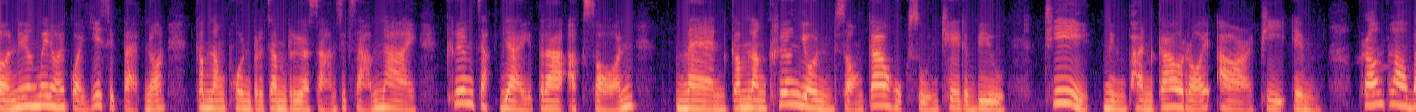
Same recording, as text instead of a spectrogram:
ต่อเนื่องไม่น้อยกว่า 28 นอตกำลังพลประจำเรือ 33 นาย เครื่องจักรใหญ่ตราอักษรแมนกำลังเครื่องยนต์ 2960 kW ที่ 1,900 rpm พร้อมเพลาใบ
